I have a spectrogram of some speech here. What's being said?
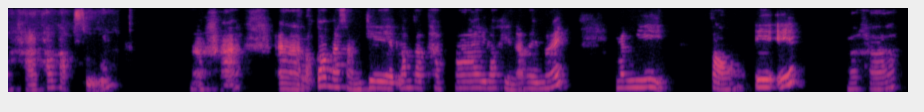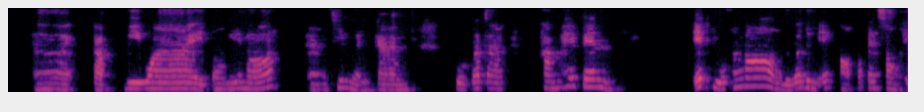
นะคะ เท่ากับ 0 นะคะ อ่า แล้วก็มาสังเกตลำดับถัดไปเราเห็นอะไรไหม มันมี 2ax นะคะ อ่า กับ by ตรงนี้เนาะ อ่า ที่เหมือนกันครูก็จะทำให้เป็น x อยู่ข้างนอก หรือว่าดึง x ออกก็เป็น 2a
